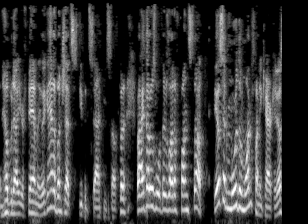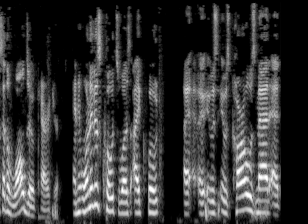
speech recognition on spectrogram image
and helping out your family. Like, I had a bunch of that stupid, sappy stuff, but, but I thought it was, there was a lot of fun stuff. They also had more than one funny character. They also had the Waldo character. And one of his quotes was, I quote, I, I, it was, it was Carl was mad at,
